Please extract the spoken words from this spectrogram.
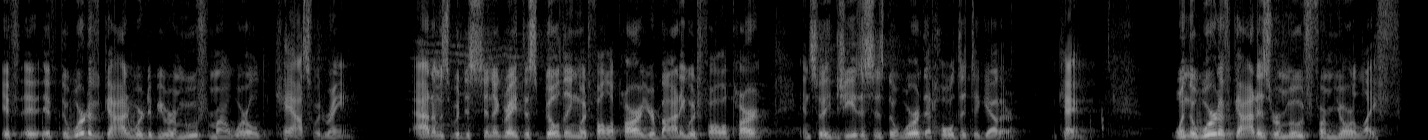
If, if the Word of God were to be removed from our world, chaos would reign. Atoms would disintegrate, this building would fall apart, your body would fall apart. And so Jesus is the Word that holds it together. Okay. When the Word of God is removed from your life,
